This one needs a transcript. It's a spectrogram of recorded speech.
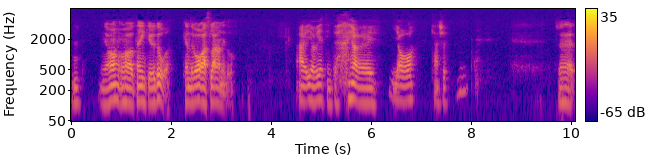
Mm. Ja, vad tänker du då? Kan det vara Aslani då? Nej, jag vet inte. Jag, ja, kanske. Så här,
